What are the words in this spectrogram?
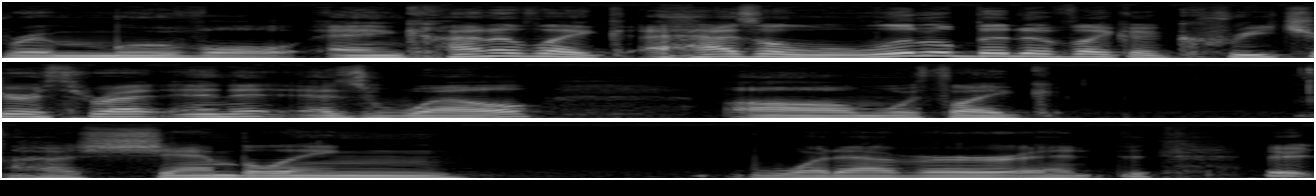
removal. And kind of like it has a little bit of like a creature threat in it as well um, with like uh, shambling whatever. And there,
